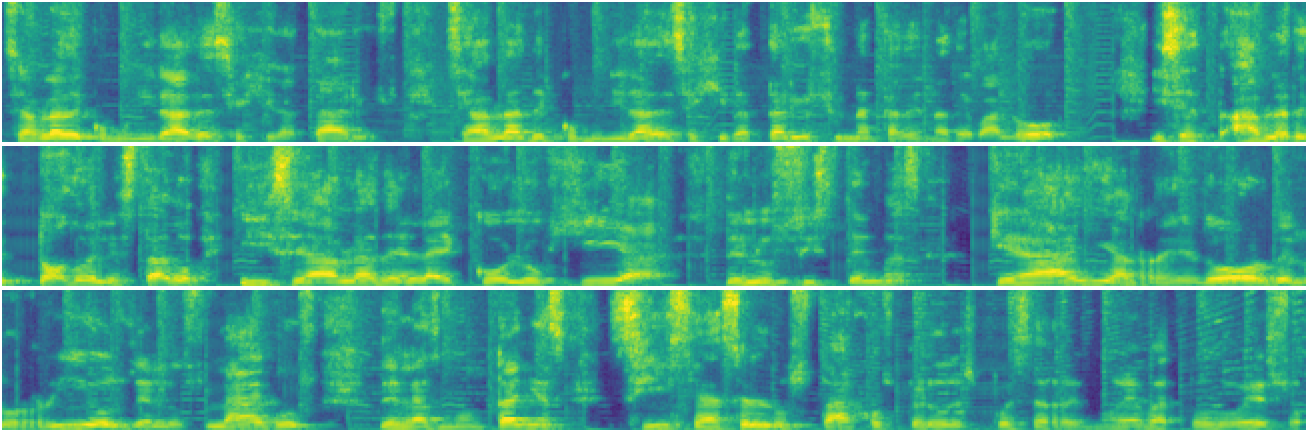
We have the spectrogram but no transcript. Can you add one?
se habla de comunidades y ejidatarios, se habla de comunidades, ejidatarios y una cadena de valor, y se habla de todo el Estado y se habla de la ecología, de los sistemas que hay alrededor de los ríos, de los lagos, de las montañas. Sí, se hacen los tajos, pero después se renueva todo eso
